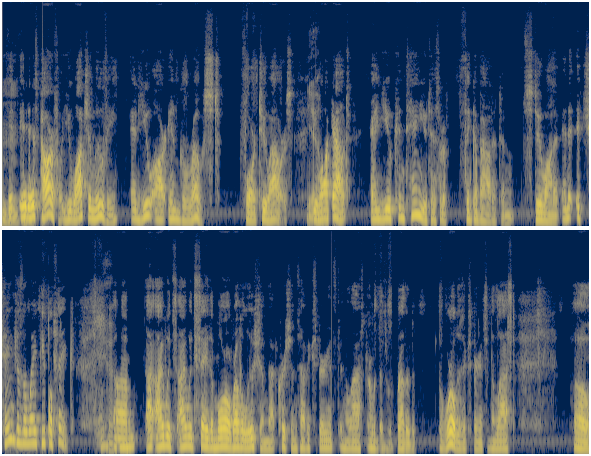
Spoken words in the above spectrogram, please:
Mm-hmm. It, it is powerful. You watch a movie and you are engrossed for two hours. Yeah. You walk out and you continue to sort of think about it and stew on it, and it, it changes the way people think. Yeah. Um, I, I, would I would say the moral revolution that Christians have experienced in the last, or rather, the, the world has experienced in the last oh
